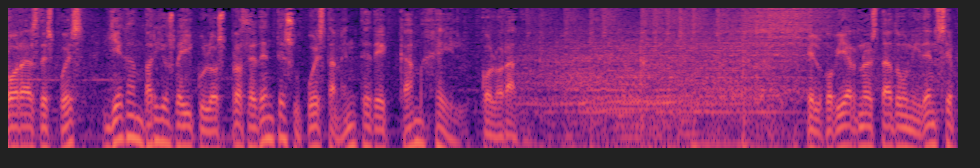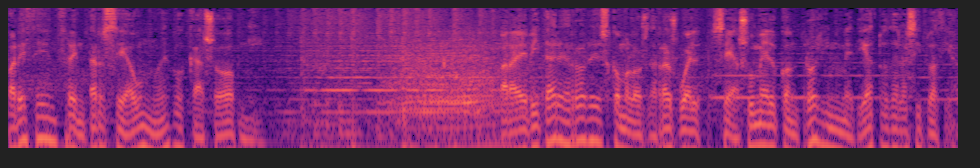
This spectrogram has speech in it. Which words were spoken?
Horas después, llegan varios vehículos procedentes supuestamente de Camp Colorado. El gobierno estadounidense parece enfrentarse a un nuevo caso ovni. Para evitar errores como los de Roswell, se asume el control inmediato de la situación.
